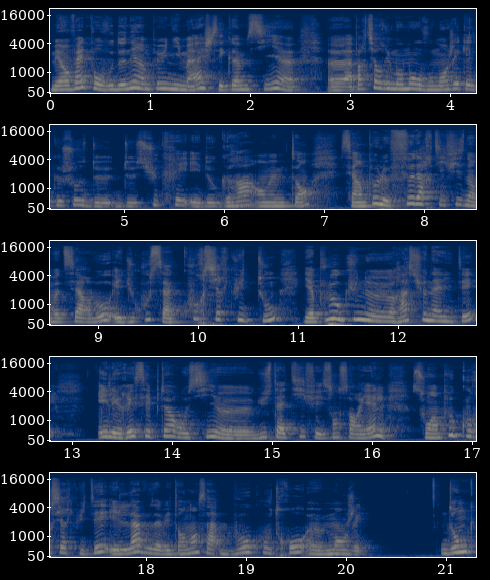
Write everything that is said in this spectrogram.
mais en fait pour vous donner un peu une image, c'est comme si euh, à partir du moment où vous mangez quelque chose de, de sucré et de gras en même temps, c'est un peu le feu d'artifice dans votre cerveau et du coup ça court-circuite tout, il n'y a plus aucune rationalité et les récepteurs aussi euh, gustatifs et sensoriels sont un peu court-circuités et là vous avez tendance à beaucoup trop euh, manger. Donc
